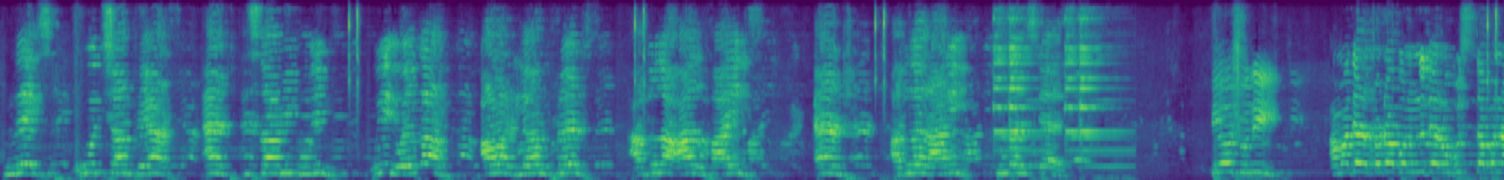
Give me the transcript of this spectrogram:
Next, with some prayers and Islamic ruling, we welcome our young friends Abdullah Al Faiz and Abdullah Rani to the stage. প্রিয় সুধী আমাদের ছোট বন্ধুদের উপস্থাপনা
